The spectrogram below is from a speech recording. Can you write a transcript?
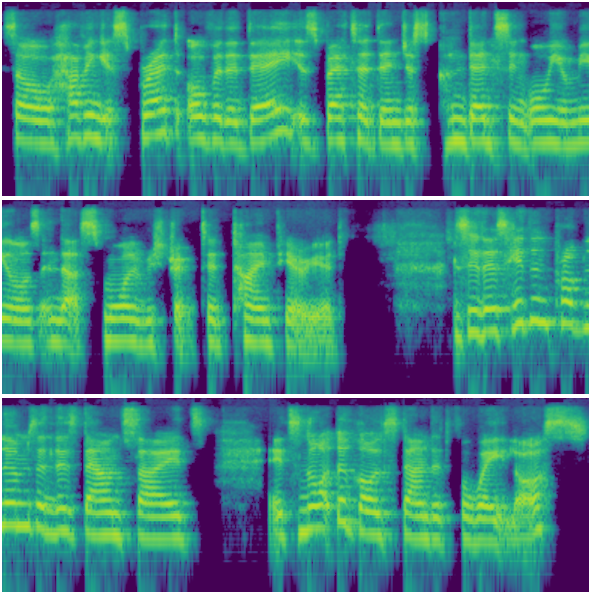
So having it spread over the day is better than just condensing all your meals in that small restricted time period. So there's hidden problems and there's downsides. It's not the gold standard for weight loss.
